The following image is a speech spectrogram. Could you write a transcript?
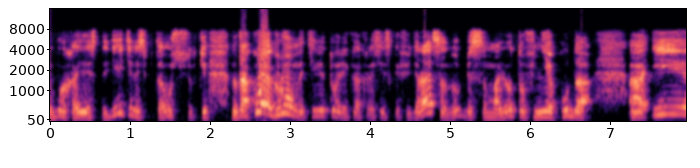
любой хозяйственной деятельности, потому что все-таки на такой огромной территории, как Российская Федерация, ну, без самолетов некуда. А, и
